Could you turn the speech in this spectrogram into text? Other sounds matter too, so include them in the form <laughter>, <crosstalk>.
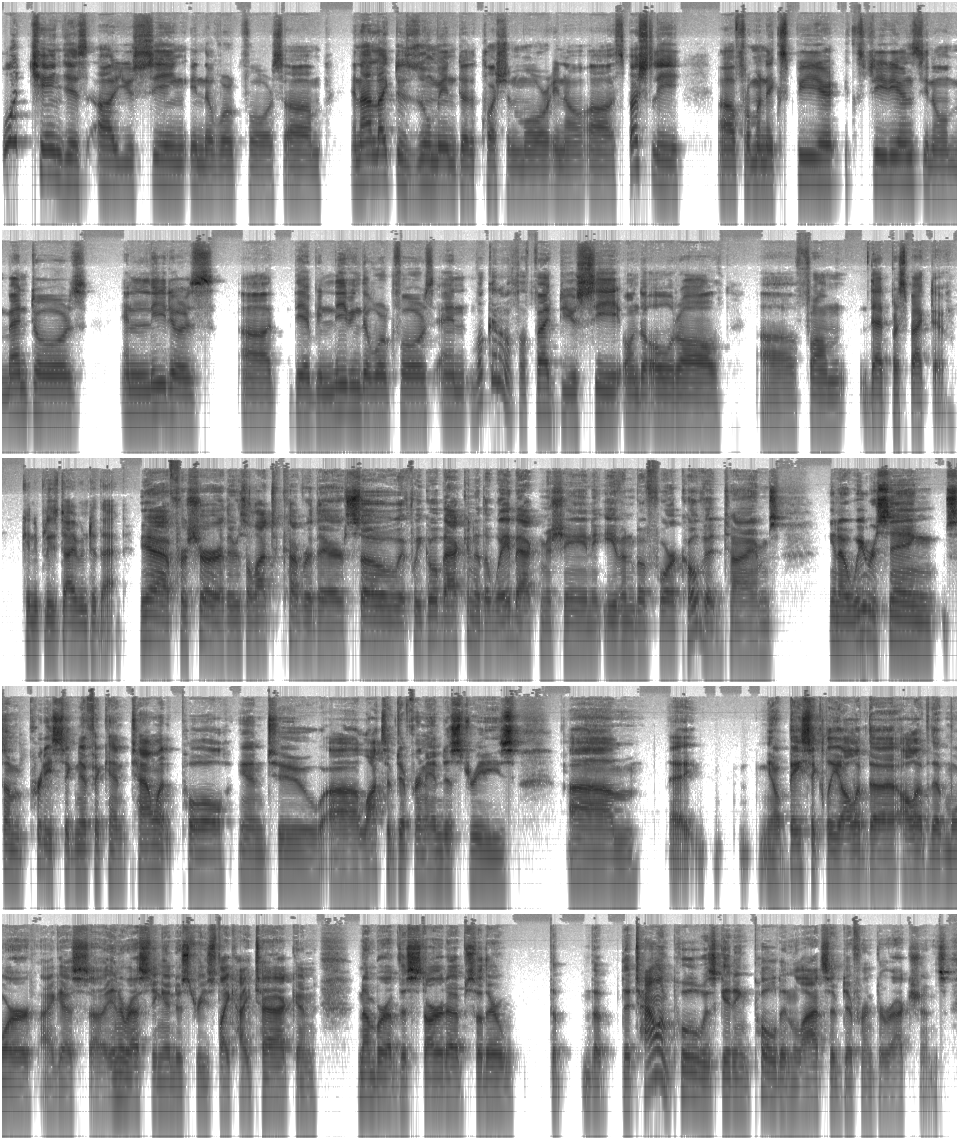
what changes are you seeing in the workforce? Um, and I'd like to zoom into the question more. You know, uh, especially uh, from an experience, experience, you know, mentors and leaders. Uh, they have been leaving the workforce, and what kind of effect do you see on the overall uh, from that perspective? Can you please dive into that? Yeah, for sure. There's a lot to cover there. So, if we go back into the Wayback Machine, even before COVID times, you know, we were seeing some pretty significant talent pull into uh, lots of different industries. Um, uh, you know, basically all of the all of the more, I guess, uh, interesting industries like high tech and number of the startups. So there, the the the talent pool was getting pulled in lots of different directions.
